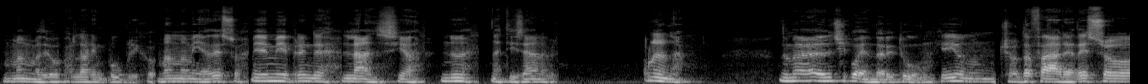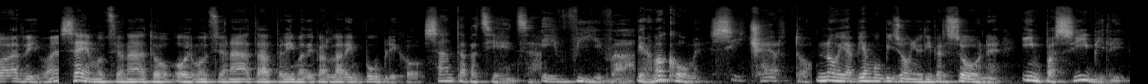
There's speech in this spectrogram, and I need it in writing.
mamma devo parlare in pubblico, mamma mia adesso mi, mi prende l'ansia, una tisana. No, ma eh, ci puoi andare tu? Che io non ho da fare, adesso arrivo. Eh? Sei emozionato o emozionata prima di parlare in pubblico? Santa pazienza, evviva! Dirà, ma come? Sì, certo. Noi abbiamo bisogno di persone impassibili,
